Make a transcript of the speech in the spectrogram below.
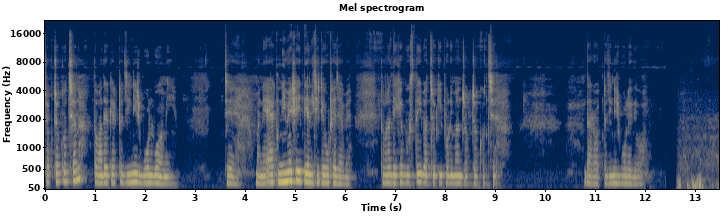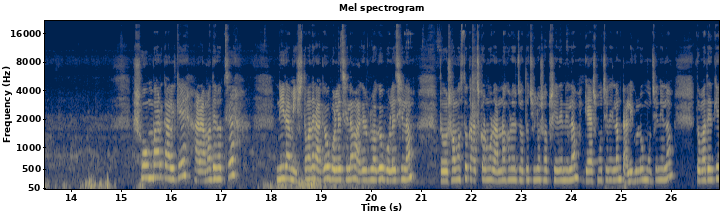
চকচক করছে না? তোমাদেরকে একটা জিনিস বলব আমি, যে মানে এক নিমেষেই তেল চিটে উঠে যাবে। তোমরা দেখে বুঝতেই পারছ কি পরিমাণ চকচক করছে। দাঁড়াও, একটা জিনিস বলে দেবো। সোমবার কালকে, আর আমাদের হচ্ছে নিরামিষ। তোমাদের আগেও বলেছিলাম, আগের ব্লগেও বলেছিলাম। তো সমস্ত কাজকর্ম, রান্নাঘরের যত ছিল সব সেরে নিলাম। গ্যাস মুছে নিলাম টালিগুলোও মুছে নিলাম। তোমাদেরকে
